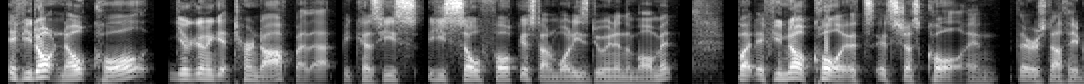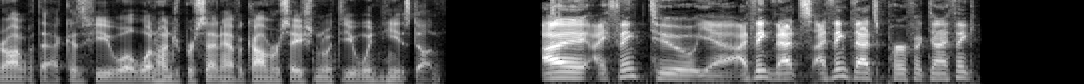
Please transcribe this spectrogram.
if you don't know Cole, you're gonna get turned off by that because he's he's so focused on what he's doing in the moment. But if you know Cole, it's it's just Cole, and there's nothing wrong with that because he will 100% have a conversation with you when he is done. I I think too. Yeah, I think that's I think that's perfect, and I think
